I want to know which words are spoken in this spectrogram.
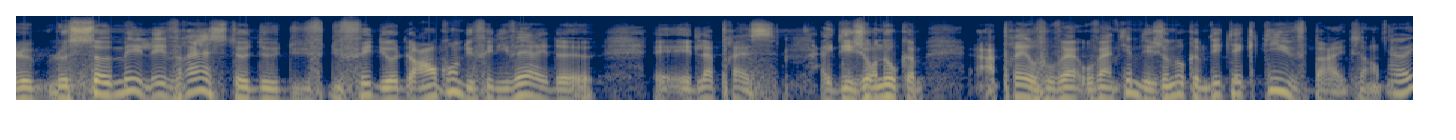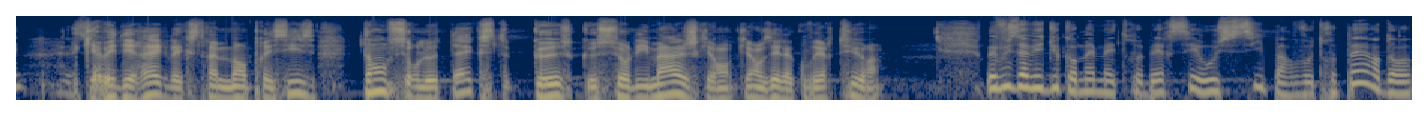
le, sommet, l'Everest du, du, fait, de la rencontre du fait divers et de, et, de la presse. Avec des journaux comme, après, au 20e, des journaux comme Détective, par exemple, ah qui avaient des règles extrêmement précises, tant sur le texte que, que sur l'image qui, qui en faisait la couverture. Mais vous avez dû quand même être bercé aussi par votre père dans,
